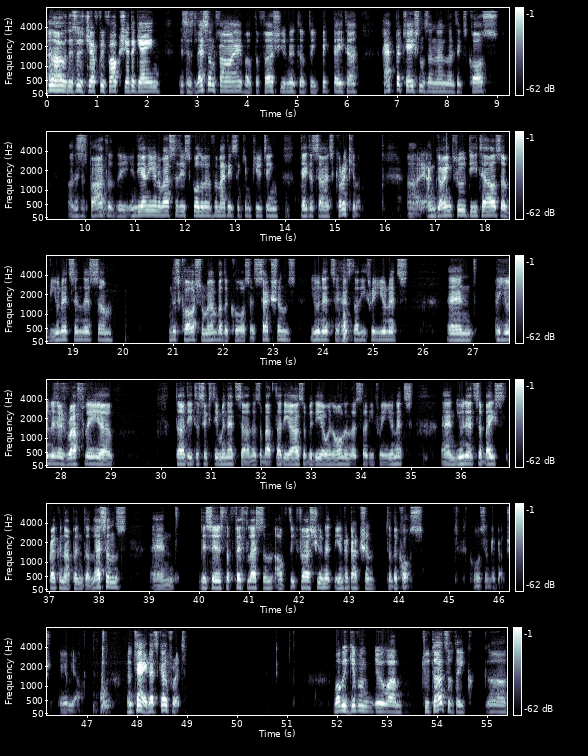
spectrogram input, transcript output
Hello, this is Geoffrey Fox yet again. This is lesson five of the first unit of the Big Data Applications and Analytics course. Uh, this is part of the Indiana University School of Informatics and Computing Data Science curriculum. Uh, I'm going through details of units in this um, in this course. Remember, the course has sections, units. It has 33 units, and a unit is roughly uh, 30 to 60 minutes. Uh, there's about 30 hours of video in all, and there's 33 units. And units are based broken up into lessons. And this is the fifth lesson of the first unit, the introduction to the course. Course introduction. Here we are. Okay, let's go for it. Well, we've given you um, two-thirds of the uh,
